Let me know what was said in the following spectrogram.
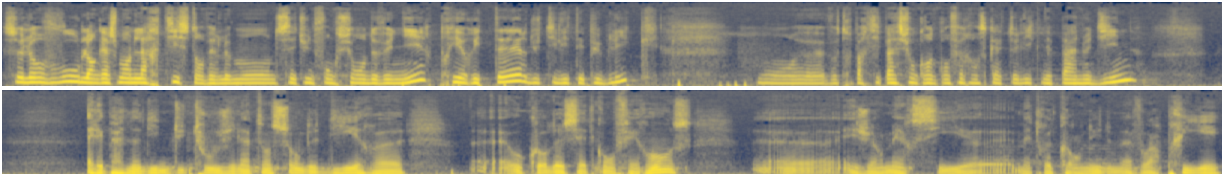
Selon vous, l'engagement de l'artiste envers le monde, c'est une fonction en devenir, prioritaire, d'utilité publique? Euh, votre participation aux grandes conférences catholiques n'est pas anodine. Elle n'est pas anodine du tout. J'ai l'intention de dire euh, au cours de cette conférence, euh, et je remercie euh, Maître Cornu de m'avoir prié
